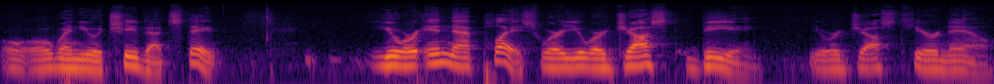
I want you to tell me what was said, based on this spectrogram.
or when you achieve that state you are in that place where you are just being. You are just here now.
